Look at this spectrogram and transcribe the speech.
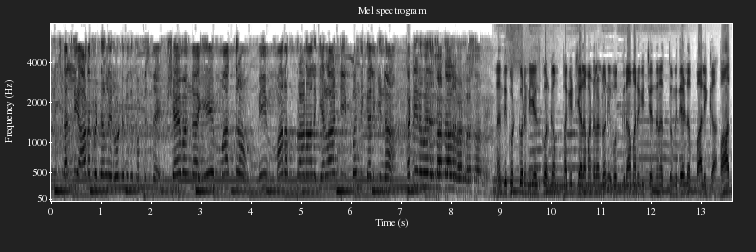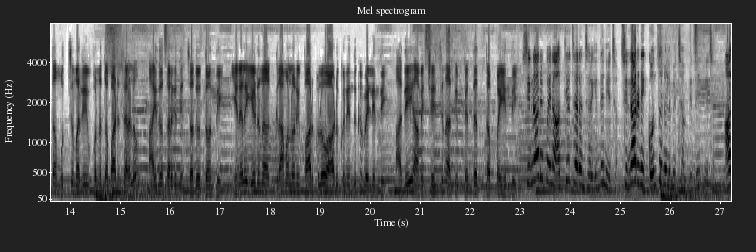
నుంచి తల్లి ఆడబిడ్డల్ని రోడ్డు మీద పంపిస్తే క్షేమంగా ఏ మాత్రం మీ మన ప్రాణాలకు ఎలాంటి ఇబ్బంది కలిగినా కఠినమైన చట్టాలు పట్టుకొస్తామే నంది కొట్కూరు నియోజకవర్గం పగిడ్యాల మండలంలోని ఓ గ్రామానికి చెందిన తొమ్మిదేళ్ళ బాలిక పాత ముచ్చుమర్రి ఉన్నత పాఠశాలలో ఐదో తరగతి చదువుతోంది. ఈ నెల ఏడున గ్రామంలోని పార్కులో ఆడుకునేందుకు వెళ్ళింది. అదే ఆమె చేసిన అతి పెద్ద తప్పయింది. చిన్నారి పైన అత్యాచారం జరిగింది నిజం చిన్నారిని గొంతు నిలిమి చంపింది నిజం ఆ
